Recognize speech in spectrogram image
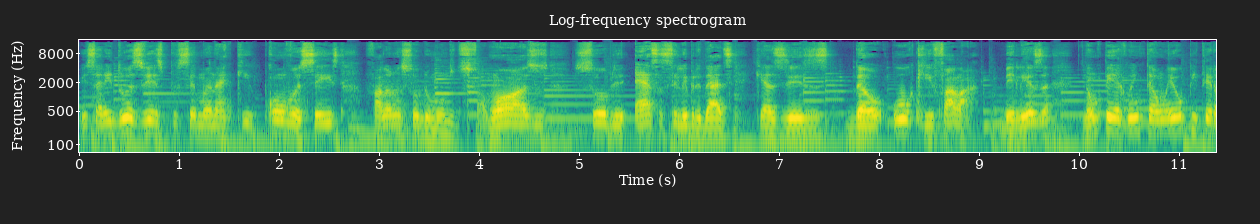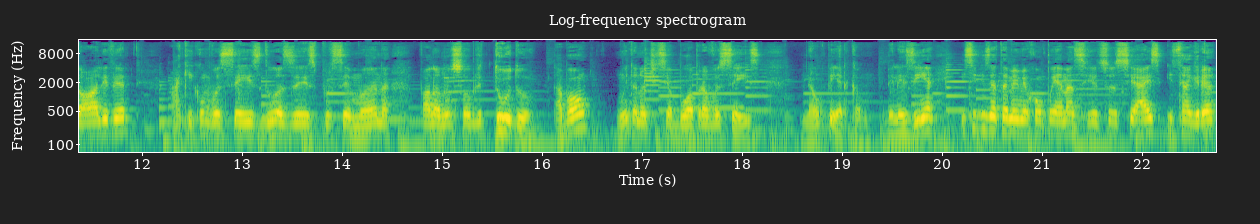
eu estarei duas vezes por semana aqui com vocês falando sobre o mundo dos famosos, sobre essas celebridades que às vezes dão o que falar, beleza? Não percam então, eu, Peter Oliver, aqui com vocês duas vezes por semana falando sobre tudo, tá bom? Muita notícia boa para vocês. Não percam, belezinha? E se quiser também me acompanhar nas redes sociais, Instagram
